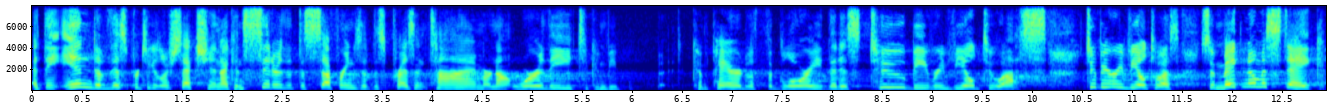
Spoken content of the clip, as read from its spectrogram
At the end of this particular section, I consider that the sufferings of this present time are not worthy to be compared with the glory that is to be revealed to us. To be revealed to us. So make no mistake,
